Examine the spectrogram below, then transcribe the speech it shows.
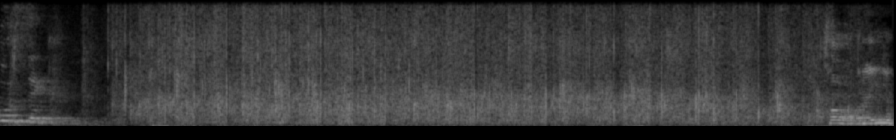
Курсик. Слава Україні!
